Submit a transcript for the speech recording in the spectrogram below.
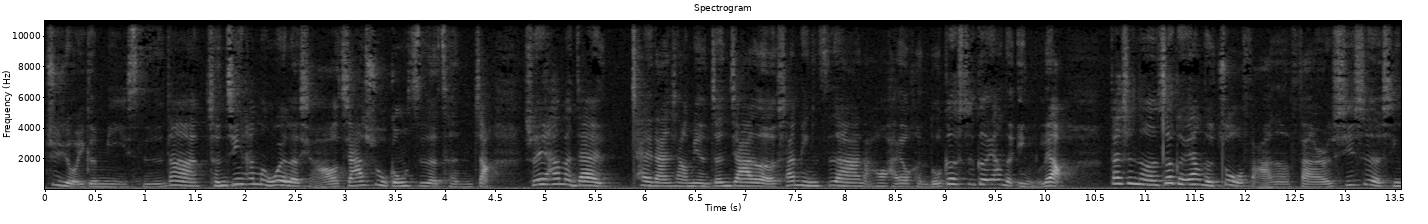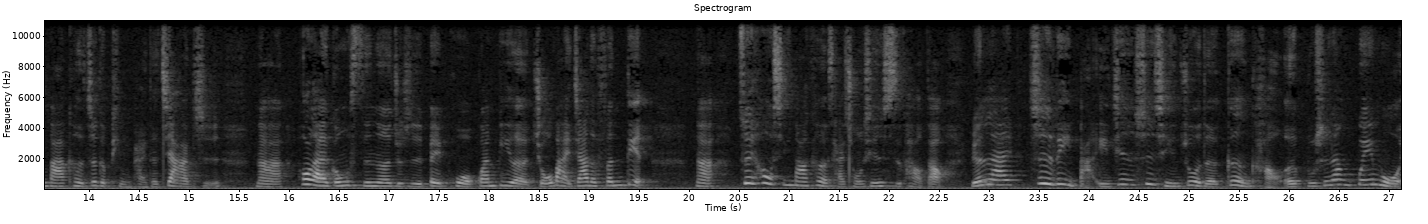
具有一个迷思。那曾经他们为了想要加速公司的成长，所以他们在菜单上面增加了三明治啊，然后还有很多各式各样的饮料。但是呢，这个样的做法呢，反而稀释了星巴克这个品牌的价值。那后来公司呢，就是被迫关闭了九百家的分店。那最后，星巴克才重新思考到，原来致力把一件事情做得更好，而不是让规模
